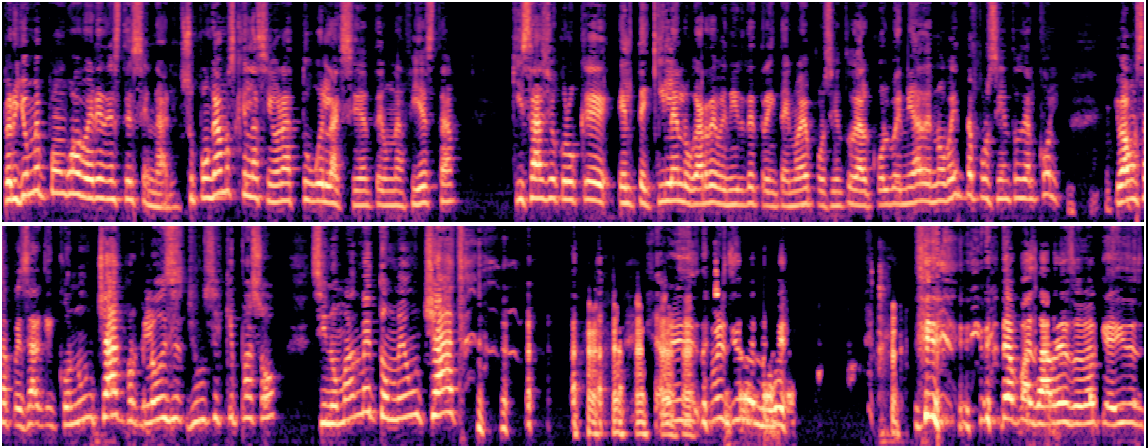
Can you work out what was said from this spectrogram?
Pero yo me pongo a ver en este escenario. Supongamos que la señora tuvo el accidente en una fiesta. Quizás yo creo que el tequila en lugar de venir de 39% de alcohol venía de 90% de alcohol. Y vamos a pensar que con un chat, porque luego dices, yo no sé qué pasó, si nomás me tomé un chat. Haber sido de 90. ¿Te ha pasado eso, no? Que dices,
